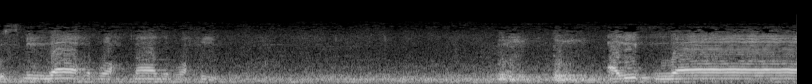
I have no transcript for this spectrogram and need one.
بسم الله الرحمن الرحيم ألف لام۔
